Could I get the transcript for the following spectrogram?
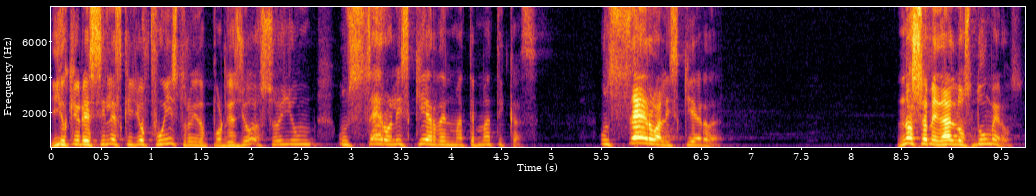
Y yo quiero decirles que yo fui instruido por Dios. Yo soy un, cero a la izquierda en matemáticas. Un cero a la izquierda. No se me dan los números.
